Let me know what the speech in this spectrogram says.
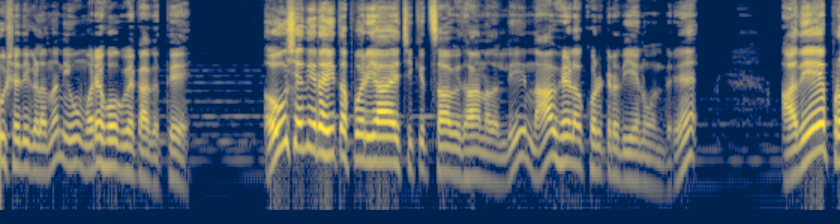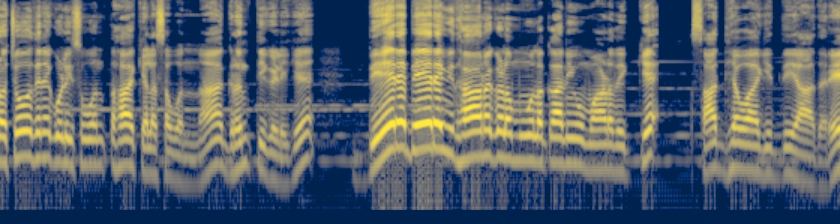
ಔಷಧಿಗಳನ್ನು ನೀವು ಮೊರೆ ಹೋಗಬೇಕಾಗತ್ತೆ. ಔಷಧಿ ರಹಿತ ಪರ್ಯಾಯ ಚಿಕಿತ್ಸಾ ವಿಧಾನದಲ್ಲಿ ನಾವು ಹೇಳೋಕೆ ಹೊರಟಿರೋದು ಏನು ಅಂದರೆ ಅದೇ ಪ್ರಚೋದನೆಗೊಳಿಸುವಂತಹ ಕೆಲಸವನ್ನು ಗ್ರಂಥಿಗಳಿಗೆ ಬೇರೆ ಬೇರೆ ವಿಧಾನಗಳ ಮೂಲಕ ನೀವು ಮಾಡೋದಕ್ಕೆ ಸಾಧ್ಯವಾಗಿದ್ದೇ ಆದರೆ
